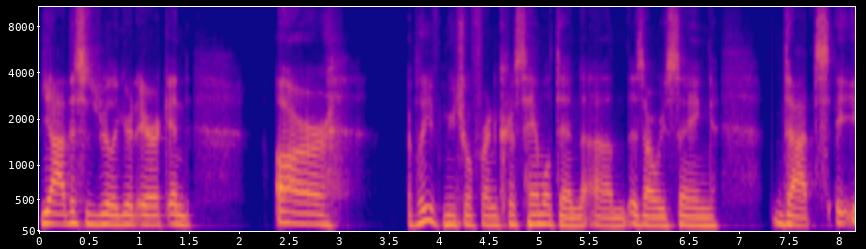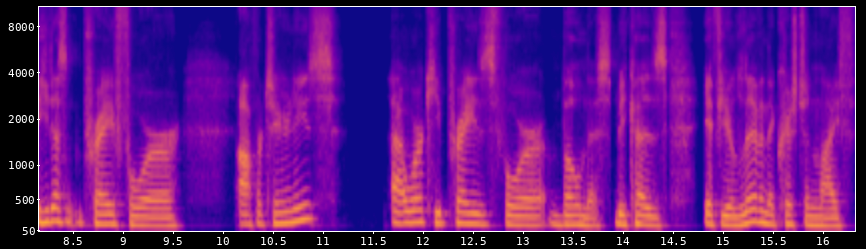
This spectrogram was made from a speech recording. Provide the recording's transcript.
Yeah, this is really good, Eric. And our, I believe, mutual friend Chris Hamilton um, is always saying that he doesn't pray for opportunities at work. He prays for boldness because if you live in the Christian life,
